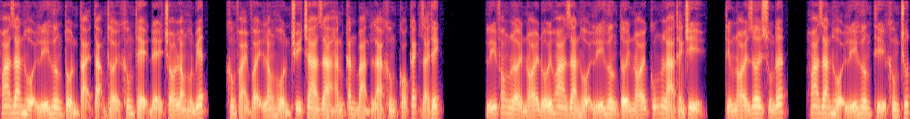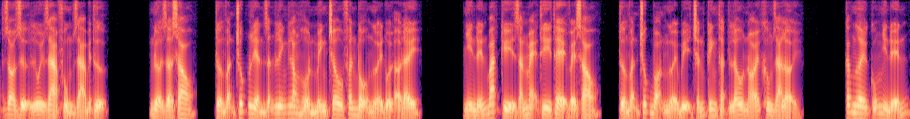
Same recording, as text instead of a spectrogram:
Hoa gian hội Lý Hương tồn tại tạm thời không thể để cho Long Hồn biết, không phải vậy Long Hồn truy tra ra hắn căn bản là không có cách giải thích. Lý Phong lời nói đối hoa gian hội Lý Hương tới nói cũng là thánh chỉ, tiếng nói rơi xuống đất, hoa gian hội Lý Hương thì không chút do dự lui ra phùng ra biệt thự. Nửa giờ sau, tưởng vận trúc liền dẫn lĩnh Long Hồn Minh Châu phân bộ người đuổi ở đây. Nhìn đến bát kỳ rắn mẹ thi thể về sau, tưởng vận chúc bọn người bị chấn kinh thật lâu nói không ra lời. Các ngươi cũng nhìn đến,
